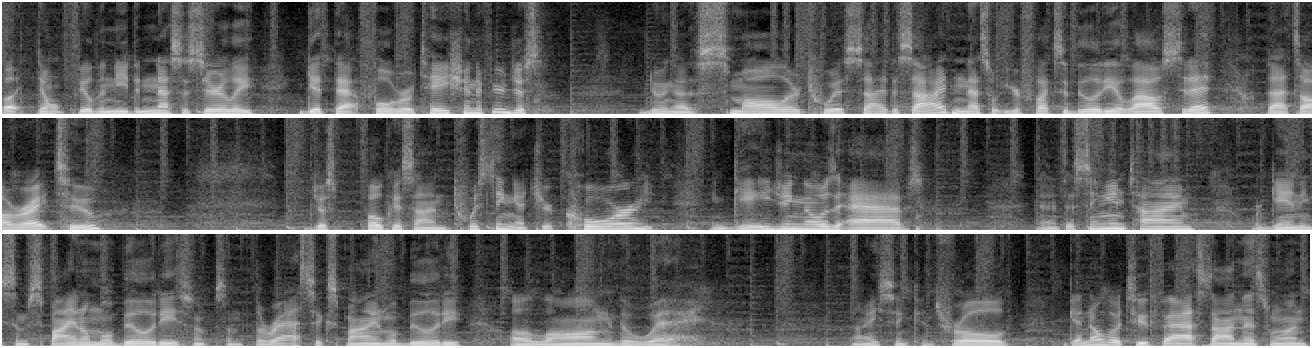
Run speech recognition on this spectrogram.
but don't feel the need to necessarily get that full rotation. If you're just doing a smaller twist side to side, and that's what your flexibility allows today, that's all right too. Just focus on twisting at your core, engaging those abs, and at the same time, we're gaining some spinal mobility, some, some thoracic spine mobility along the way. Nice and controlled. Again, don't go too fast on this one.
